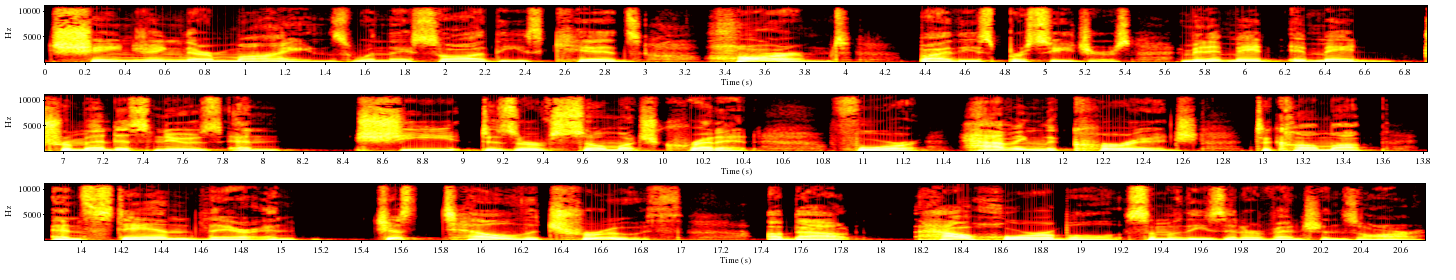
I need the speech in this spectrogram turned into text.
changing their minds when they saw these kids harmed by these procedures. I mean it made it made tremendous news and she deserves so much credit for having the courage to come up and stand there and just tell the truth about how horrible some of these interventions are.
